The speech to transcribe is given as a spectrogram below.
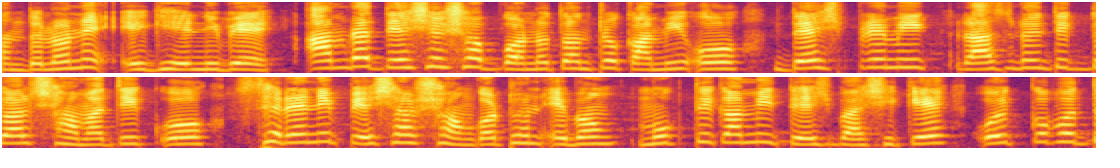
আন্দোলনে এগিয়ে নিবে। আমরা দেশের সব গণতন্ত্রকামী ও দেশপ্রেমিক, রাজনৈতিক দল, সামাজিক ও শ্রেণি পেশার সংগঠন এবং মুক্তিকামী দেশবাসীকে ঐক্যবদ্ধ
